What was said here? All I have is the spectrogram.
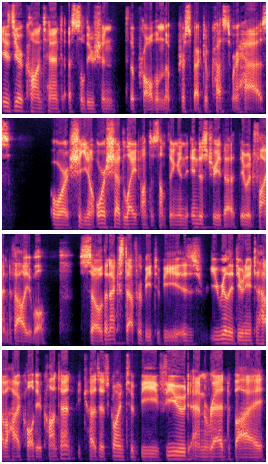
is your content a solution to the problem the prospective customer has? Or should, you know, or shed light onto something in the industry that they would find valuable. So the next step for B2B is you really do need to have a high quality of content because it's going to be viewed and read by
